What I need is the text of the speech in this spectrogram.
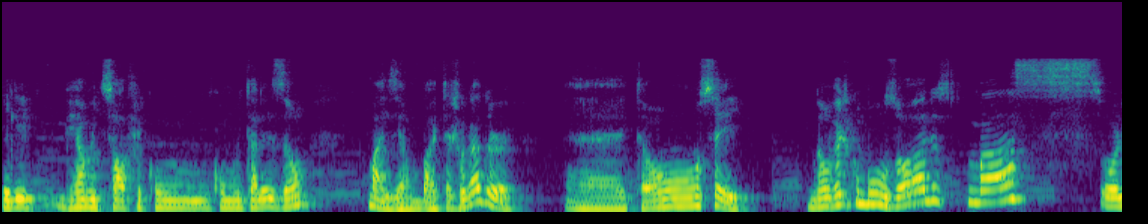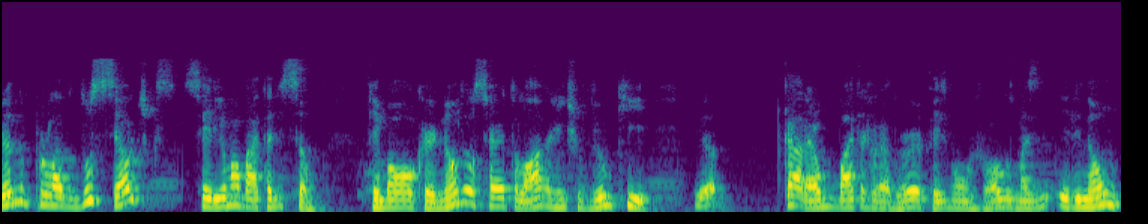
Ele realmente sofre com, com muita lesão, mas é um baita jogador. É, então, não sei não vejo com bons olhos, mas olhando para o lado dos Celtics, seria uma baita adição. Kemba Walker não deu certo lá, a gente viu que, cara, é um baita jogador, fez bons jogos, mas ele não,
